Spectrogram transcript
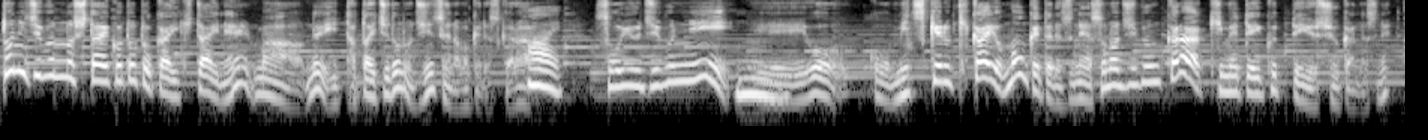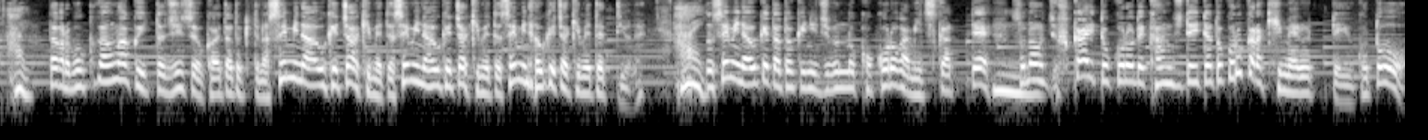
当に自分のしたいこととか行きたいね。まあねたった一度の人生なわけですから、はい、そういう自分に、うん、えー、をこう見つける機会を設けてですねその自分から決めていくっていう習慣ですね、はい、だから僕がうまくいった人生を変えた時っていうのはセミナー受けちゃ決めてセミナー受けちゃ決めてセミナー受けちゃ決めてっていうね、はい、セミナー受けた時に自分の心が見つかって、うん、その深いところで感じていたところから決めるっていうことを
